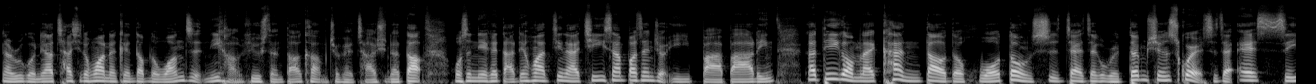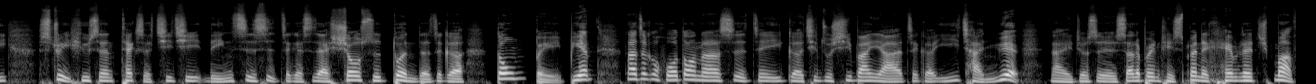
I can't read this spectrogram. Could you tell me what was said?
那如果你要查询的话呢，可以到我们的网址你好 Houston.com 就可以查询得到，或是你也可以打电话进来七一三八三九一八八零。那第一个我们来看到的活动是在这个 Redemption Square，是在 SC Street Houston Texas 七七零四四，这个是在休斯顿的这个东北边。那这个活动呢，是这一个庆祝西班牙。这个遗产月，那也就是 Celebrate Hispanic Heritage Month，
